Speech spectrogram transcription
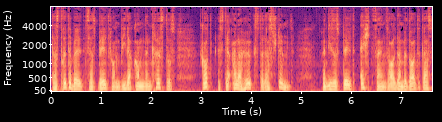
Das dritte Bild ist das Bild vom wiederkommenden Christus. Gott ist der Allerhöchste, das stimmt. Wenn dieses Bild echt sein soll, dann bedeutet das,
